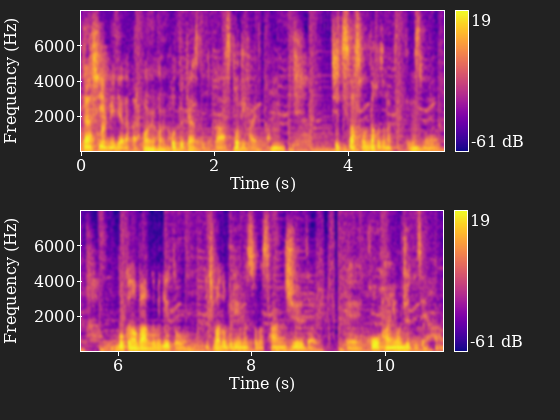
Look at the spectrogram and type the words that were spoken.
新しいメディアだから。はいはいはい。ポッドキャストとか、 Spotify とかう。ん。実はそんなことなくてですね、僕の番組で言うと、一番のボリューム層が30代、えー後半40代前半。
